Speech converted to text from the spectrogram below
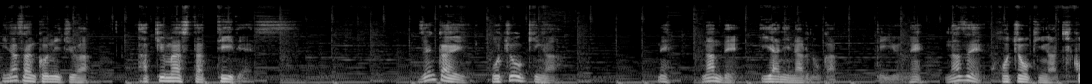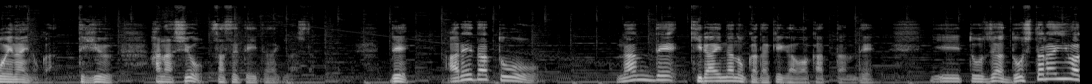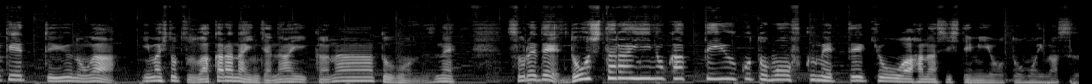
皆さんこんにちは。アキュマスタ T です。前回補聴器がねなんで嫌になるのかっていうねなぜ補聴器が聞こえないのかっていう話をさせていただきました。であれだとなんで嫌いなのかだけが分かったんでえっ、ー、とじゃあどうしたらいいわけっていうのが今一つわからないんじゃないかなと思うんですね。それでどうしたらいいのかっていうことも含めて今日は話してみようと思います。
